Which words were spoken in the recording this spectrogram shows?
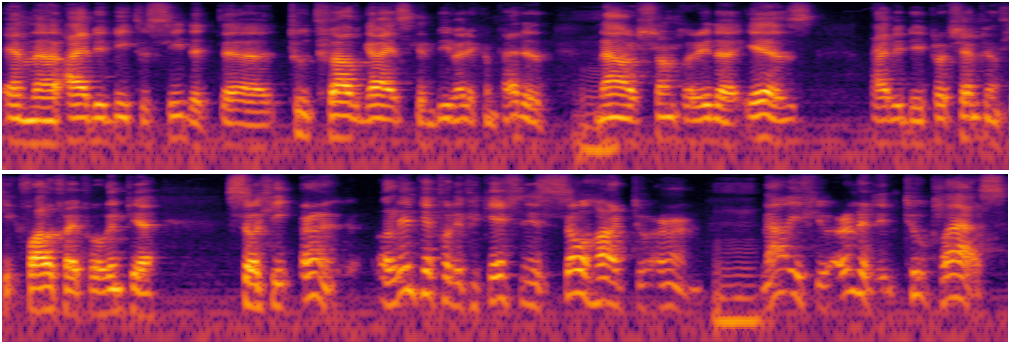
and uh, IFBB to see that uh, two 12 guys can be very competitive? Mm-hmm. Now, Shaun Clarida is IFBB Pro Champion. He qualified for Olympia. So he earned. Olympia qualification is so hard to earn. Mm-hmm. Now, if you earn it in two class,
